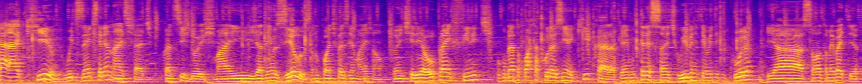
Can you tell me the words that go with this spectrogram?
Cara, aqui o Itzend seria nice, chat. Por causa desses dois. Mas já tem o Zelo, você não pode fazer mais, não. Então a gente iria ou pra Infinity. Vou completar um quarta-curazinho aqui, cara. Que é muito interessante. O Ivern tem um item que cura. E a Sona também vai ter.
